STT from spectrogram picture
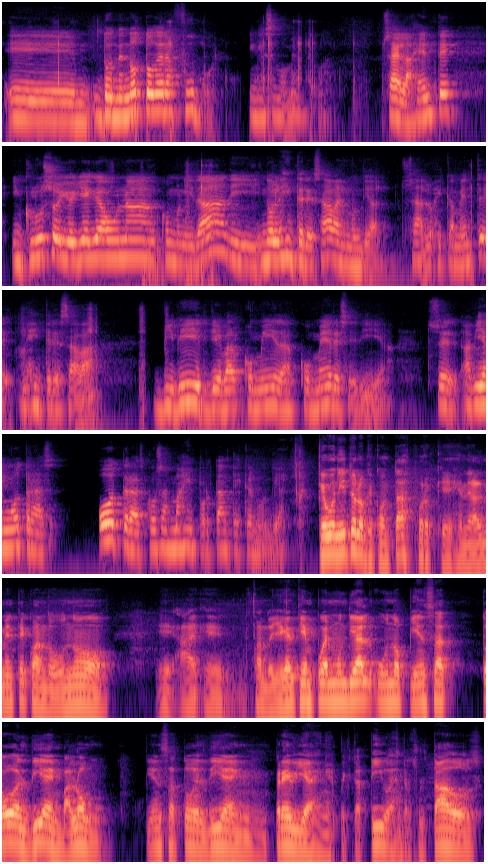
eh, donde no todo era fútbol en ese momento. O sea, la gente, incluso yo llegué a una comunidad y no les interesaba el mundial. O sea, lógicamente les interesaba vivir, llevar comida, comer ese día. Entonces, habían otras, otras cosas más importantes que el mundial. Qué bonito lo que contás, porque generalmente cuando uno, eh, eh, cuando llega el tiempo del mundial, uno piensa todo el día en balón, piensa todo el día en previas, en expectativas, en resultados,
